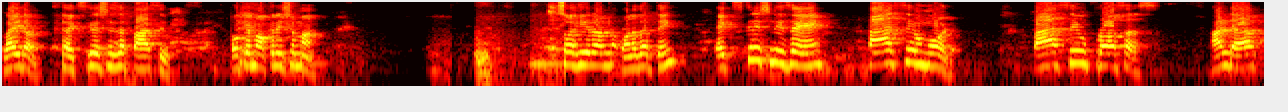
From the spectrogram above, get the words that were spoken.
write down. Excretion is a passive. Okay Makrishma so here on another thing. Excretion is a passive mode, passive process, and uh,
